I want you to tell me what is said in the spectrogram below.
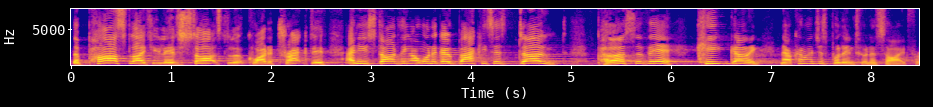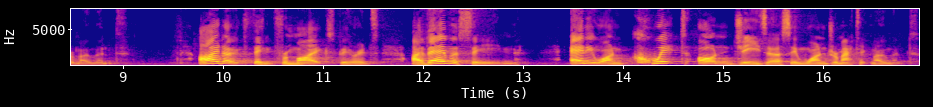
The past life you live starts to look quite attractive, and you start to think, I want to go back. He says, Don't. Persevere. Keep going. Now, can I just pull into an aside for a moment? I don't think, from my experience, I've ever seen anyone quit on Jesus in one dramatic moment.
